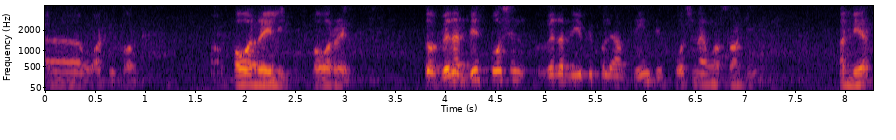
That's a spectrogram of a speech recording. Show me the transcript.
uh, what we call uh, power railing, power rails. So whether this portion, whether you people have seen this portion I was talking earlier?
